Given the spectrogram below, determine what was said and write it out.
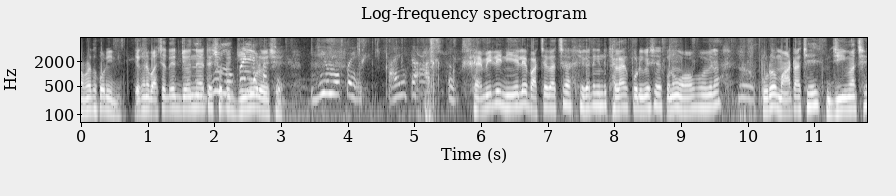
আমরা তো করিনি। এখানে বাচ্চাদের জন্য একটা ছোট জিমও রয়েছে। ফ্যামিলি নিয়ে এলে বাচ্চা কাচ্চা এখানে কিন্তু খেলার পরিবেশে কোনো অভাব হবে না। পুরো মাঠ আছে জিম আছে।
